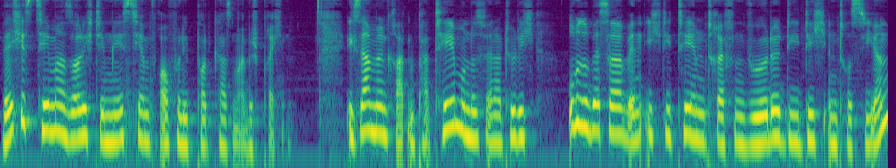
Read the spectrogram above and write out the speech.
welches Thema soll ich demnächst hier im Frau verliebt Podcast mal besprechen? Ich sammle gerade ein paar Themen und es wäre natürlich umso besser, wenn ich die Themen treffen würde, die dich interessieren.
